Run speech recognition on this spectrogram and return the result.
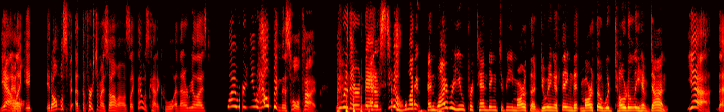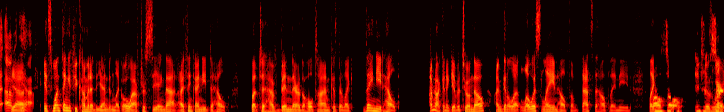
Yeah, at like all. it. It almost at the first time I saw him, I was like, that was kind of cool, and then I realized, why were you helping this whole time? You were there in Man of And Steel. why and why were you pretending to be Martha doing a thing that Martha would totally have done? Yeah, that, um, Yeah. yeah, It's one thing if you come in at the end and like, oh, after seeing that, I think I need to help. But to have been there the whole time because they're like, they need help. I'm not going to give it to them though. I'm going to let Lois Lane help them. That's the help they need. Like, well, so interesting.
